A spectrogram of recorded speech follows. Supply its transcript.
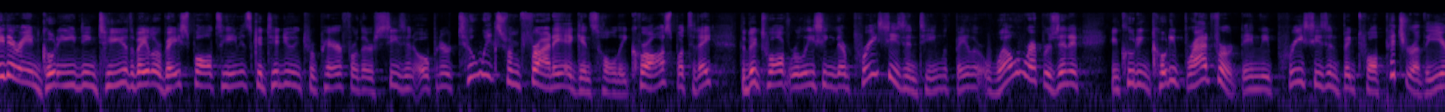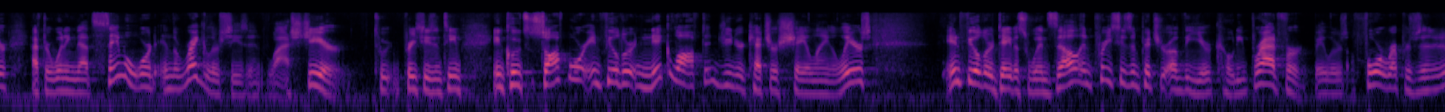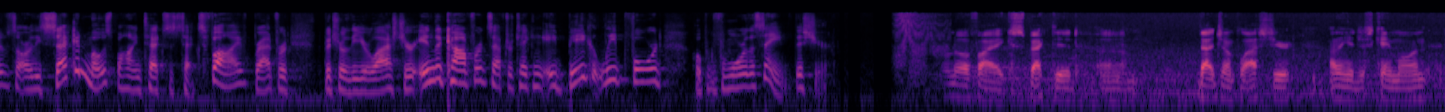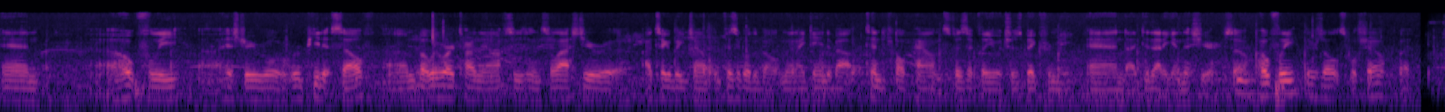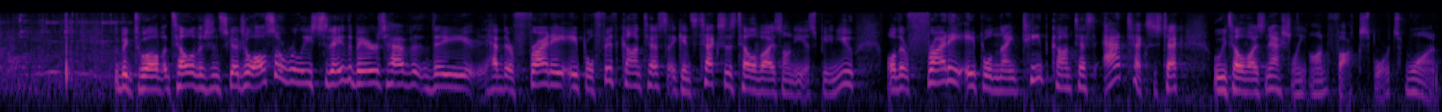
Hey there and good evening to you. The Baylor baseball team is continuing to prepare for their season opener two weeks from Friday against Holy Cross. But today, the Big 12 releasing their preseason team with Baylor well represented, including Cody Bradford, named the preseason Big 12 Pitcher of the Year after winning that same award in the regular season last year preseason team includes sophomore infielder Nick Loftin, junior catcher Shea Langeliers, Infielder Davis Wendzel and preseason pitcher of the year Cody Bradford. Baylor's four representatives are the second most behind Texas Tech's five. Bradford, pitcher of the year last year in the conference after taking a big leap forward, hoping for more of the same this year. I don't know if I expected um, that jump last year. I think it just came on and uh, hopefully history will repeat itself. Um, but we worked hard in the off season. So last year uh, I took a big jump in physical development. I gained about 10 to 12 pounds physically, which was big for me. And I did that again this year. So hopefully the results will show. But the Big 12 television schedule also released today. The Bears have the have their Friday, April 5th contest against Texas televised on ESPNU, while their Friday, April 19th contest at Texas Tech will be televised nationally on Fox Sports 1.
